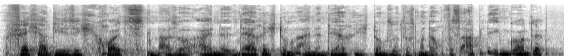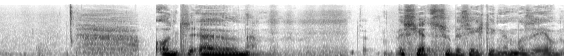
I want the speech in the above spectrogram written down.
Fächer, die sich kreuzten, also eine in der Richtung, und eine in der Richtung, so dass man da auch was ablegen konnte. Und äh, ist jetzt zu besichtigen im Museum.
